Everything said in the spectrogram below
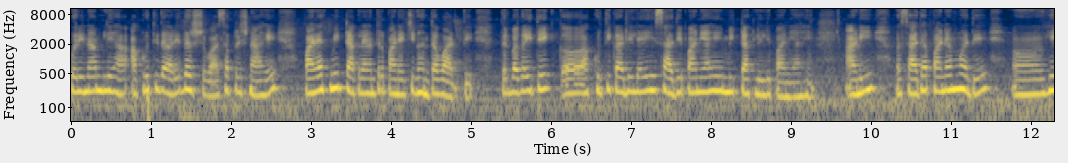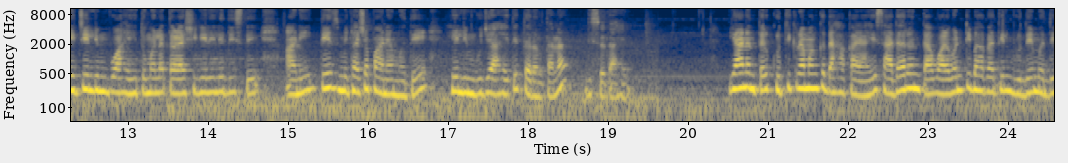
परिणाम लिहा. आकृतीद्वारे दर्शवा असा प्रश्न आहे. पाण्यात मीठ टाकल्यानंतर पाण्याची घनता वाढते. तर बघा इथे एक आकृती काढलेली आहे. ही साधी पाणी आहे हे मीठ टाकलेली पाणी आहे. आणि साध्या पाण्यामध्ये हे जे लिंबू आहे हे तुम्हाला तळाशी गेलेले दिसते. आणि तेच मिठाच्या पाण्यामध्ये हे लिंबू जे आहे ते तरंगताना दिसत आहे. यानंतर कृती क्रमांक दहा काय आहे? साधारणतः वाळवंटी भागातील मृदेमध्ये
